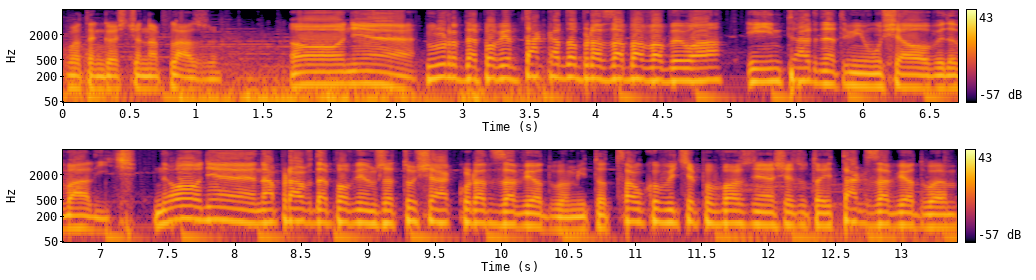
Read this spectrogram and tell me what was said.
Chyba ten gościu na plaży. O nie. Kurde, powiem, taka dobra zabawa była i internet mi musiało wydwalić. No nie, naprawdę powiem, że tu się akurat zawiodłem i to całkowicie poważnie ja się tutaj tak zawiodłem.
